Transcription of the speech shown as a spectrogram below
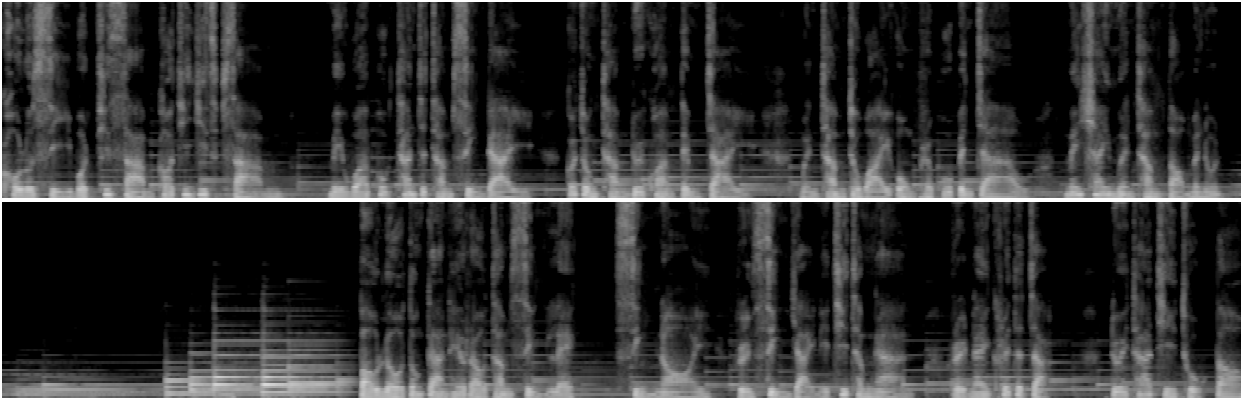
โคโลสีบทที่ 3 ข้อที่ 23 ไม่ว่าพวกท่านจะทำสิ่งใด ก็จงทำด้วยความเต็มใจ เหมือนทำถวายองค์พระผู้เป็นเจ้า ไม่ใช่เหมือนทำต่อมนุษย์ เปาโลต้องการให้เราทำสิ่งเล็ก สิ่งน้อย หรือสิ่งใหญ่ในที่ทำงาน หรือในคริสตจักร ด้วยท่าทีถูกต้อง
